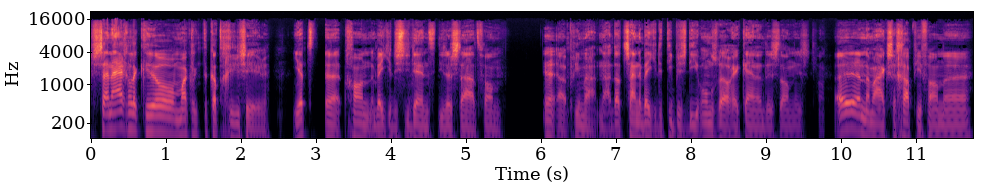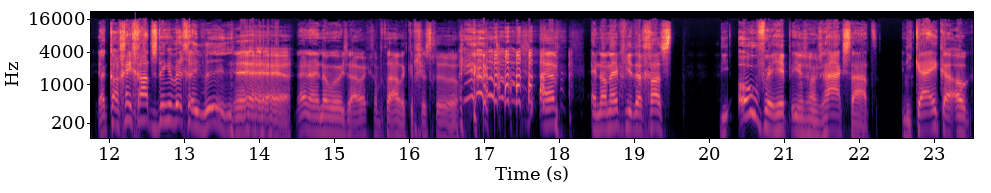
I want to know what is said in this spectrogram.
Ze zijn eigenlijk heel makkelijk te categoriseren. Je hebt eh, gewoon een beetje de student die daar staat van... Ja. Ja. prima. Nou, dat zijn een beetje de types die ons wel herkennen. Dus dan is het van... eh, en dan maak ik ze een grapje van... ja, ik kan geen gratis dingen weggeven. Ja, ja, ja. Nee, nee, no worries, ouwe. Ik ga betalen. Ik heb 60 euro. Ehm, en dan heb je de gast die overhip in zo'n zaak staat. En die kijken ook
